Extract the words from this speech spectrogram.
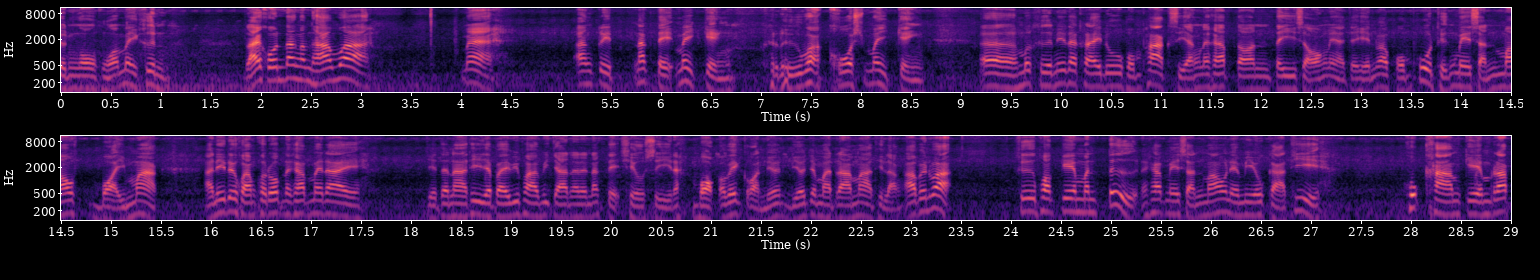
จนงงหัวไม่ขึ้น หลายคนตั้งคำถามว่า แม่อังกฤษนักเตะไม่เก่ง หรือว่าโค้ชไม่เก่งเออเมื่อคืนนี้ถ้าใครดูผมพากเสียงนะครับ ตอนตีสองเนี่ย จะเห็นว่าผมพูดถึงเมสันเมาส์บ่อยมาก อันนี้ด้วยความเคารพนะครับไม่ได้เจตนาที่จะไปวิพากษ์วิจารณ์อะไรนักเตะเชลซีนะ บอกเอาไว้ก่อนเดี๋ยวเดี๋ยวจะมาดราม่าทีหลัง เอาเป็นว่า คือพอเกมมันตื้อนะครับเมสันเมาส์เนี่ยมีโอกาสที่คุกคามเกมรับ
